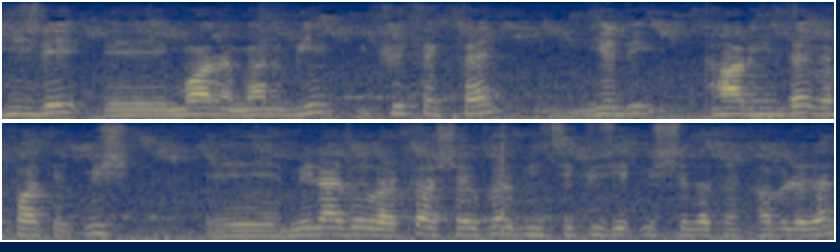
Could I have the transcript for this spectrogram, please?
Hicri e, Muharrem yani 1287 tarihinde vefat etmiş. E, miladi olarak da aşağı yukarı 1870 yılında tekabül eden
